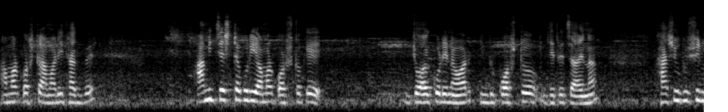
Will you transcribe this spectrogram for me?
আমার কষ্ট আমারই থাকবে। আমি চেষ্টা করি আমার কষ্টকে জয় করে নেওয়ার, কিন্তু কষ্ট যেতে চায় না। হাসি খুশির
